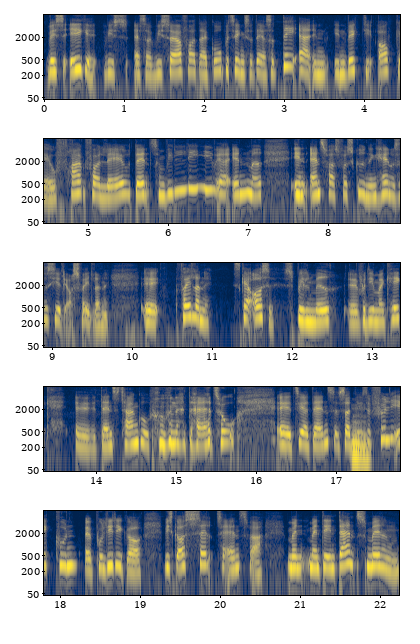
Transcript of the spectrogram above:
hvis ikke hvis, altså, vi sørger for, at der er gode betingelser der. Så det er en, en vigtig opgave, frem for at lave den, som vi lige ved at ende med, en ansvarsforskydning hen, og så siger det også forældrene. Øh, forældrene skal også spille med, øh, fordi man kan ikke øh, danse tango, uden at der er to øh, til at danse. Så det er mm. selvfølgelig ikke kun øh, politikere. Vi skal også selv tage ansvar. Men, men det er en dans mellem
